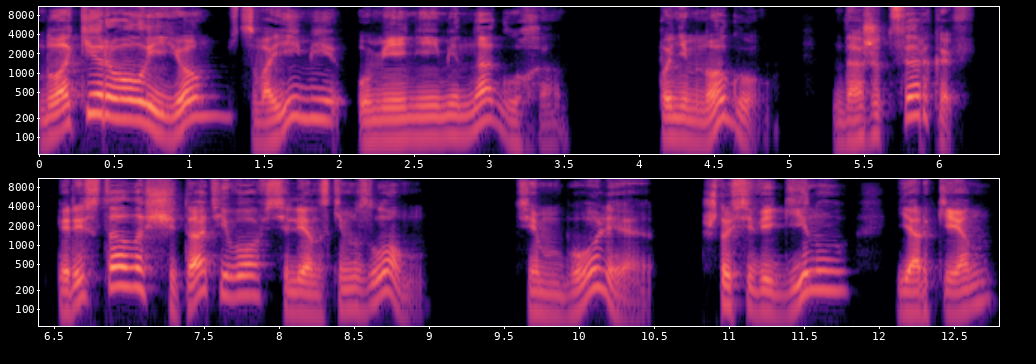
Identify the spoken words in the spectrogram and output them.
блокировал ее своими умениями наглухо. Понемногу даже церковь перестала считать его вселенским злом. Тем более, что Севегину Яркен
